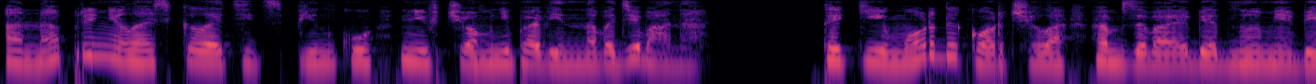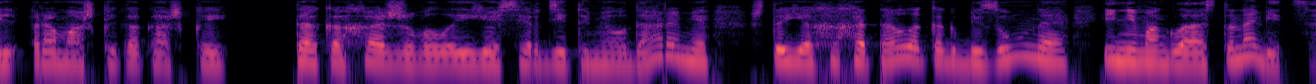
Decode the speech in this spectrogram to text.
она принялась колотить спинку ни в чем не повинного дивана. Такие морды корчила, обзывая бедную мебель ромашкой-какашкой. Так охаживала ее сердитыми ударами, что я хохотала как безумная и не могла остановиться.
